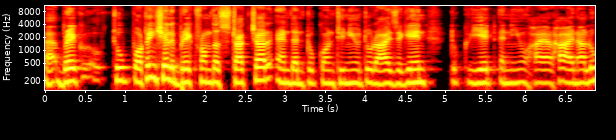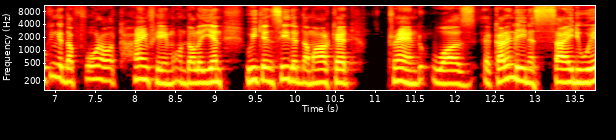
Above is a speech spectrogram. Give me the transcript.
uh, break to potentially break from the structure and then to continue to rise again to create a new higher high. Now looking at the four hour time frame on dollar yen we can see that the market trend was uh, currently in a sideway.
